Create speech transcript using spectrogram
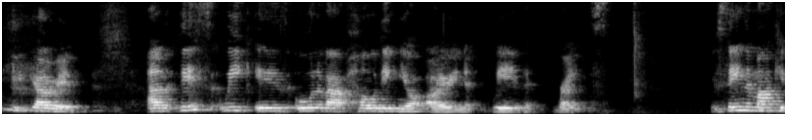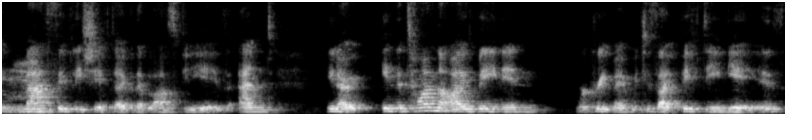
Keep going. Um, this week is all about holding your own with rates. We've seen the market massively shift over the last few years, and you know, in the time that I've been in recruitment, which is like 15 years,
